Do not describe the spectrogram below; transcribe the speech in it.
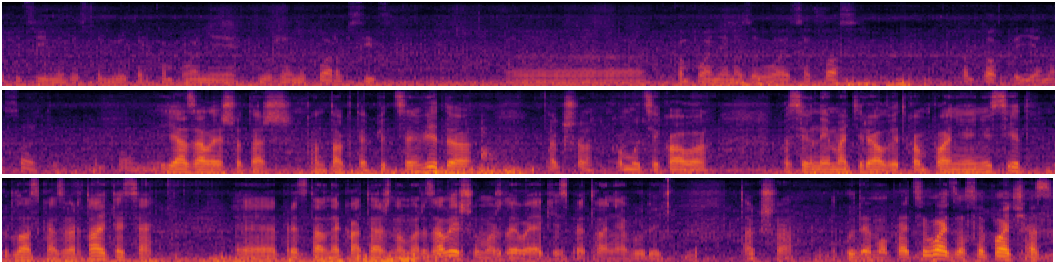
офіційний дистриб'ютор компанії Farm Seeds. Е, Компанія називається КАС. Контакти є на сайті компанії. Я залишу теж контакти під цим відео. Так що, кому цікаво посівний матеріал від компанії Newseed, будь ласка, звертайтеся. Е, Представника теж номер залишу, можливо, якісь питання будуть. Так що будемо працювати, засипати. Зараз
